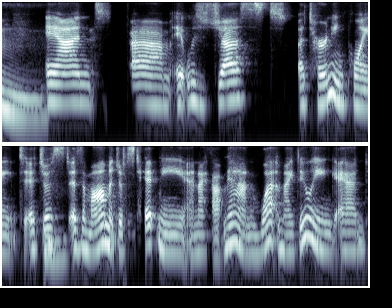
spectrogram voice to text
Mm. And um, it was just a turning point. It just, mm. as a mom, it just hit me. And I thought, man, what am I doing? And,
